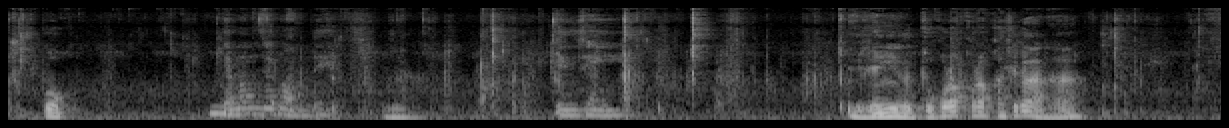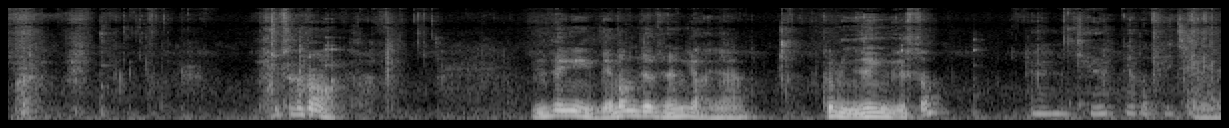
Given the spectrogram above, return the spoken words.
축복. 내 맘대로 안 돼. 음. 인생이. 인생이 그렇게 호락호락하지가 않아. 그렇잖아. 인생이 내 맘대로 되는 게 아니야. 그럼 인생이겠어? 음, 계획대로 되지. 어.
